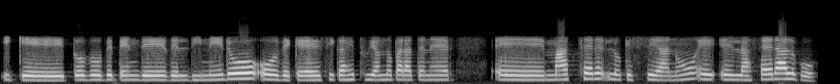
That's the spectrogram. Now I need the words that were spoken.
y que todo depende del dinero o de que sigas estudiando para tener eh, máster, lo que sea, ¿no? el hacer algo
